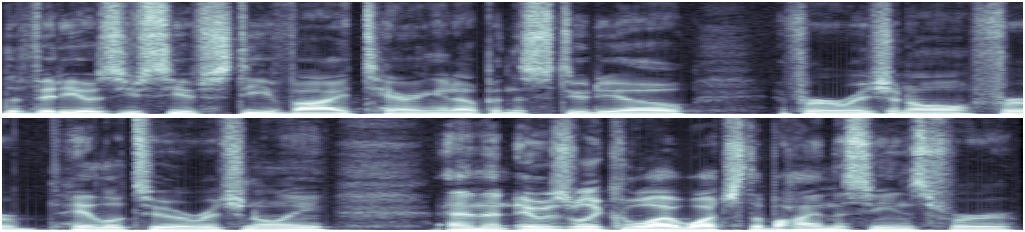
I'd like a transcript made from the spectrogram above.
the videos you see of Steve Vai tearing it up in the studio for original for Halo 2 originally. And then it was really cool. I watched the behind the scenes for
